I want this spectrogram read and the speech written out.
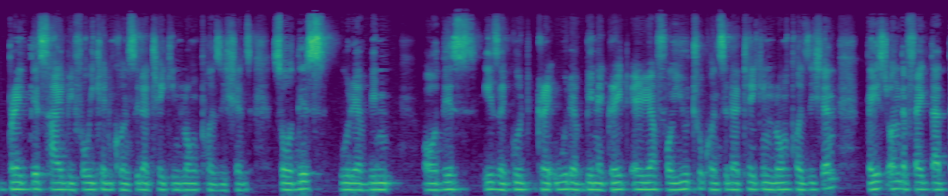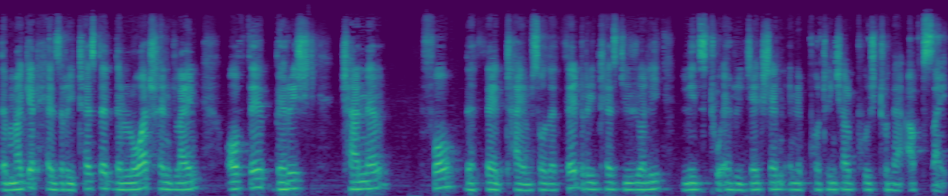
break this high before we can consider taking long positions. So this would have been or this is a good great would have been a great area for you to consider taking long position based on the fact that the market has retested the lower trend line of the bearish channel for the third time. So the third retest usually leads to a rejection and a potential push to the upside.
